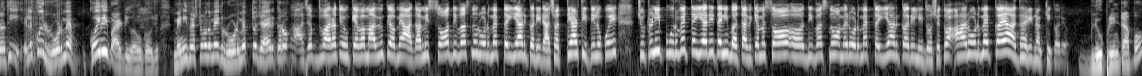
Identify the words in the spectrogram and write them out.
નથી. એટલે કોઈ રોડમેપ કોઈ બી પાર્ટી હું કહું છું. મેનિફેસ્ટોમાં તમે એક રોડમેપ તો જાહેર કરો. ભાજપ દ્વારા તો એવું કહેવામાં આવ્યું કે અમે આગામી સો દિવસનું રોડમેપ તૈયાર કરી રહ્યા છો. અત્યારથી તે લોકોએ ચૂંટણી પૂર્વે તૈયારી તેની બતાવી કે અમે સો દિવસનો અમે રોડમેપ તૈયાર કરી લીધો છે. તો આ રોડમેપ કયા આધારે નક્કી કર્યો? બ્લુ પ્રિન્ટ આપો.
